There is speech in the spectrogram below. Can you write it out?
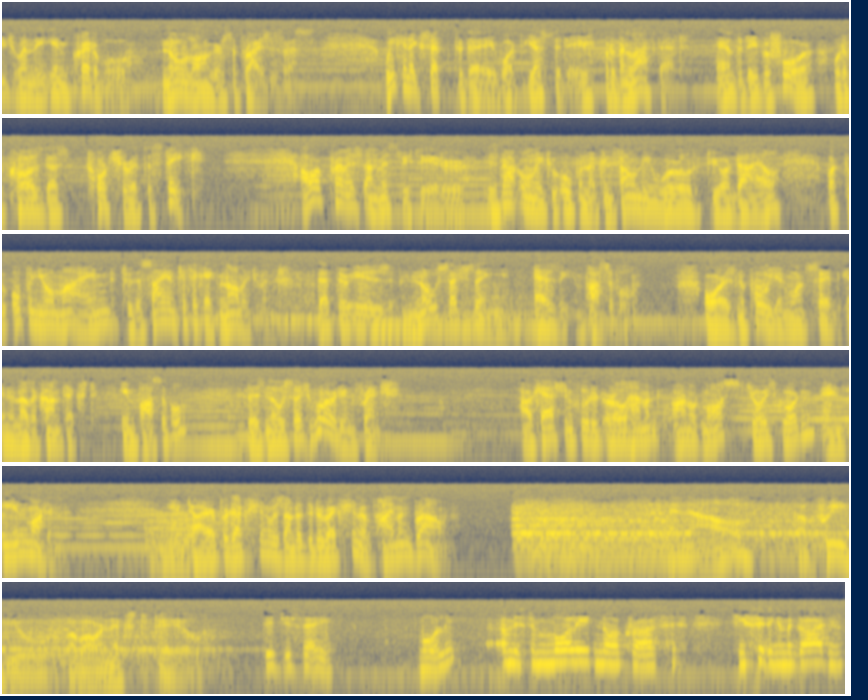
Age when the incredible no longer surprises us. We can accept today what yesterday would have been laughed at, and the day before would have caused us torture at the stake. Our premise on Mystery Theater is not only to open a confounding world to your dial, but to open your mind to the scientific acknowledgement that there is no such thing as the impossible. Or as Napoleon once said in another context, impossible? There's no such word in French. Our cast included Earl Hammond, Arnold Moss, Joyce Gordon, and Ian Martin. The entire production was under the direction of Himan Brown. And now, a preview of our next tale. Did you say Morley? Uh, Mr. Morley Norcross. He's sitting in the garden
